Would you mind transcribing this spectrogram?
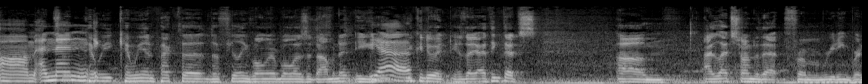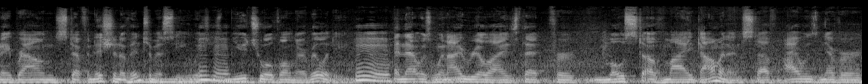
um, and then Can we can we unpack the the feeling vulnerable as a dominant? You can Yeah. do, you can do it because I, I think that's. Um, I latched onto that from reading Brene Brown's definition of intimacy, which Mm-hmm. is mutual vulnerability, Mm. and that was when I realized that for most of my dominant stuff, I was never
